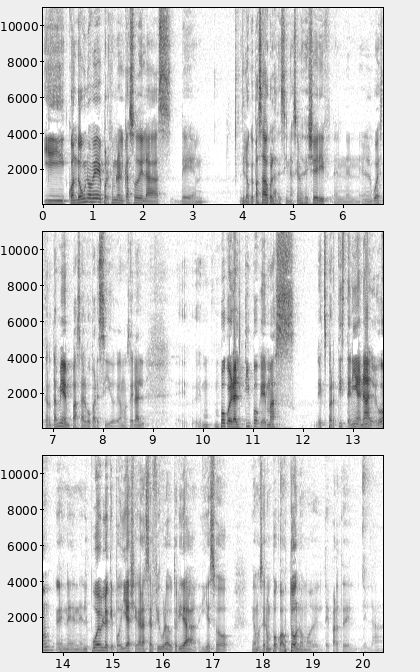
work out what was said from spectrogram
y cuando uno ve, por ejemplo, en el caso de las... De, de lo que pasaba con las designaciones de sheriff en, el western, también pasa algo parecido, digamos, era el, eh, un poco era el tipo que más expertise tenía en algo, en, el pueblo, y que podía llegar a ser figura de autoridad, y eso, digamos, era un poco autónomo de, parte de, la,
